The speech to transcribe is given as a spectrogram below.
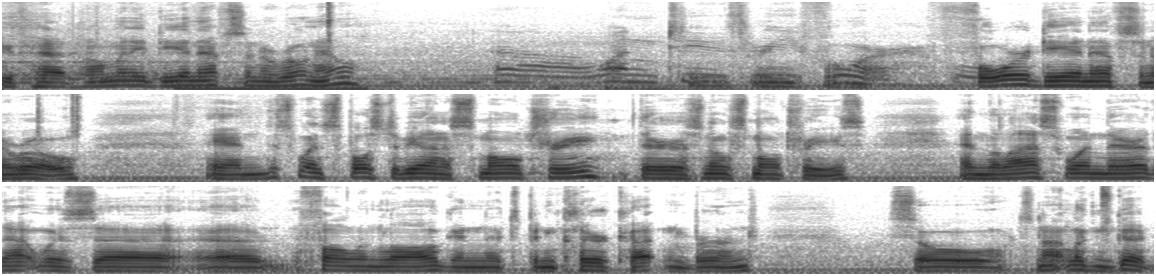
We've had how many DNFs in a row now? Uh, one, two, three, four. Four DNFs in a row. And this one's supposed to be on a small tree. There is no small trees. And the last one there, that was uh, a fallen log and it's been clear cut and burned. So it's not looking good.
